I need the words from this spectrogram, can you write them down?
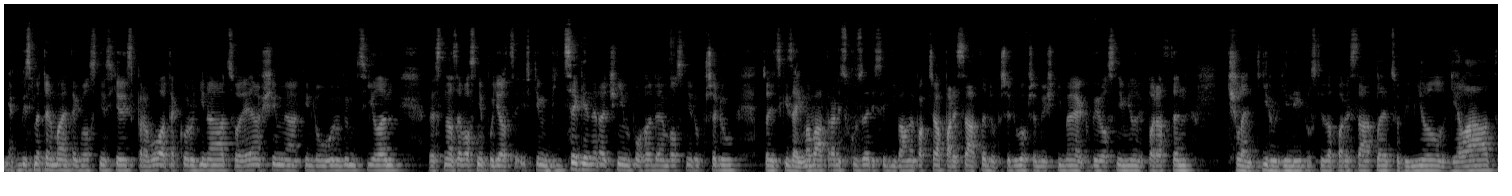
jak bychom ten majetek vlastně chtěli spravovat jako rodina, co je naším nějakým dlouhodobým cílem, pohledem, ve snaze vlastně podívat se i s tím vícegeneračním pohledem vlastně dopředu. To je vždycky zajímavá ta diskuze, když se díváme pak třeba 50 let dopředu a přemýšlíme, jak by vlastně měl vypadat ten člen té rodiny prostě za 50 let, co by měl dělat,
